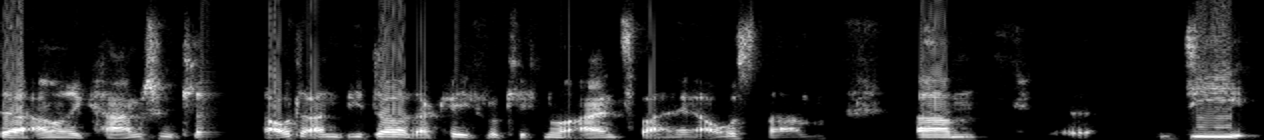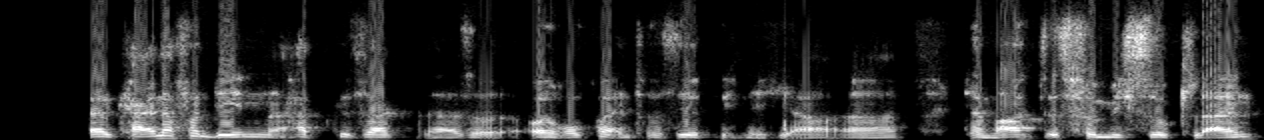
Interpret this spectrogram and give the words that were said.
der amerikanischen Cloud-Anbieter, da kenne ich wirklich nur ein, zwei Ausnahmen, ähm, die äh, keiner von denen hat gesagt, also Europa interessiert mich nicht, ja. Äh, der Markt ist für mich so klein,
